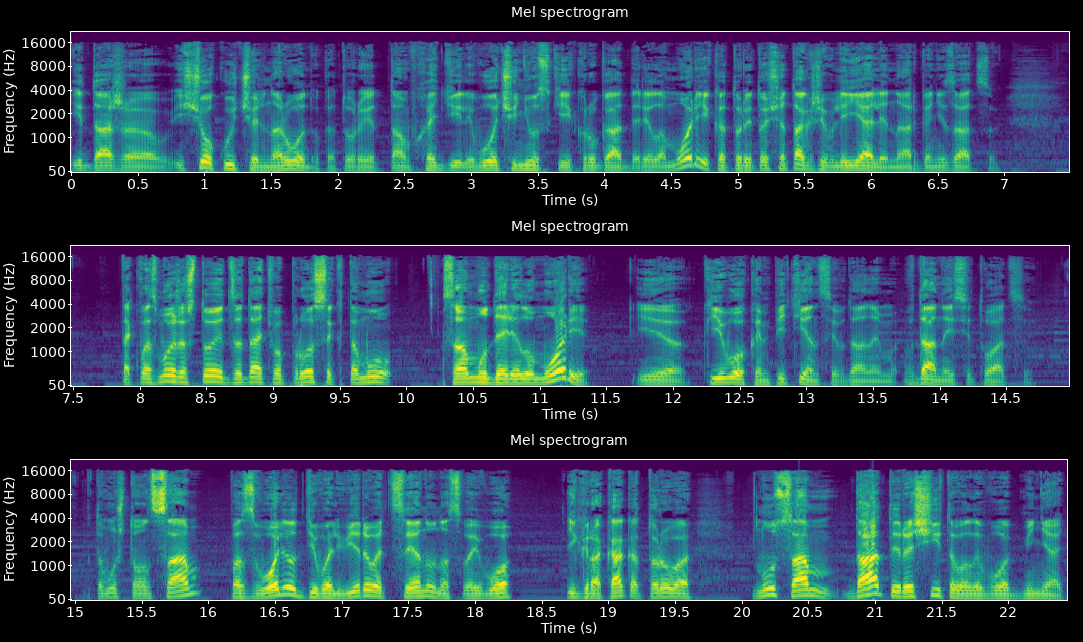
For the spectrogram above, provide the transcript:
и даже еще куча народу, которые там входили в очень узкие круга Дэрила Мори, которые точно так же влияли на организацию. Так, возможно, стоит задать вопросы к тому самому Дэрилу Мори и к его компетенции в, данном, в данной ситуации. Потому что он сам позволил девальвировать цену на своего игрока, которого, ну, сам, да, ты рассчитывал его обменять,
